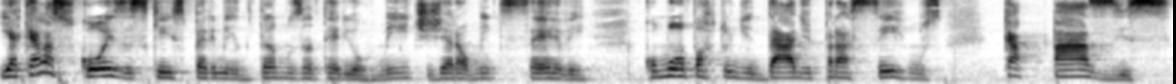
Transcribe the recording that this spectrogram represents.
E aquelas coisas que experimentamos anteriormente geralmente servem como oportunidade para sermos capazes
